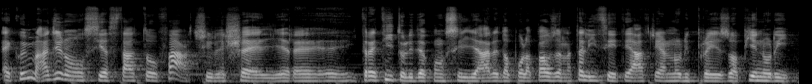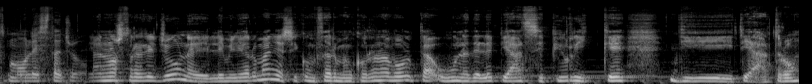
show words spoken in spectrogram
Ecco, immagino non sia stato facile scegliere i tre titoli da consigliare dopo la pausa natalizia i teatri hanno ripreso a pieno ritmo le stagioni. La nostra regione, l'Emilia Romagna, si conferma ancora una volta una delle piazze più ricche di teatro.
